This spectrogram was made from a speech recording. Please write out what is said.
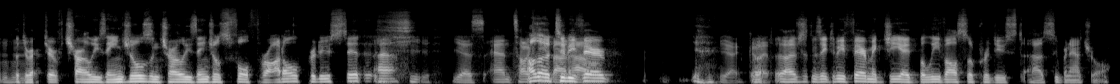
the Mhm. director of Charlie's Angels and Charlie's Angels Full Throttle produced it uh, yes, and talking although to be how- fair yeah, go ahead. uh, I was just gonna say, to be fair, McG, I believe, also produced uh, Supernatural.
